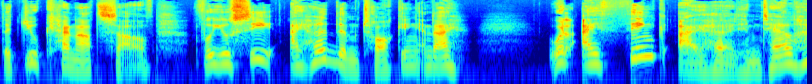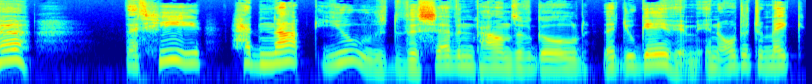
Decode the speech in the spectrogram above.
that you cannot solve. For you see, I heard them talking, and I. Well, I think I heard him tell her that he had not used the seven pounds of gold that you gave him in order to make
